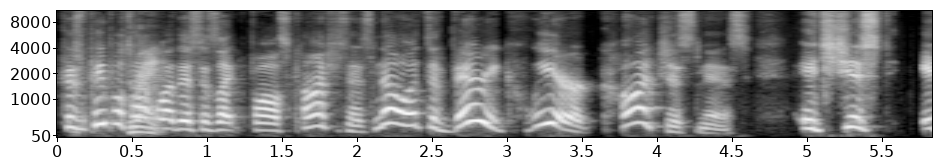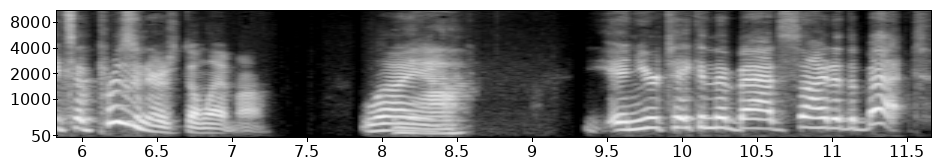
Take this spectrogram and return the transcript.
because people talk right. about this as like false consciousness. No, it's a very clear consciousness. It's just, it's a prisoner's dilemma. Like, yeah. And you're taking the bad side of the bet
